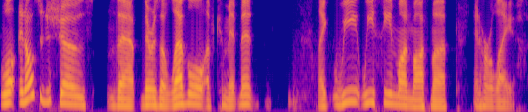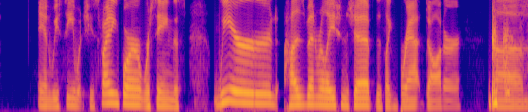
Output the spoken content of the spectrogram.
Well, it also just shows that there is a level of commitment. Like we we see Mon Mothma in her life, and we see what she's fighting for. We're seeing this weird husband relationship, this like brat daughter, um,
